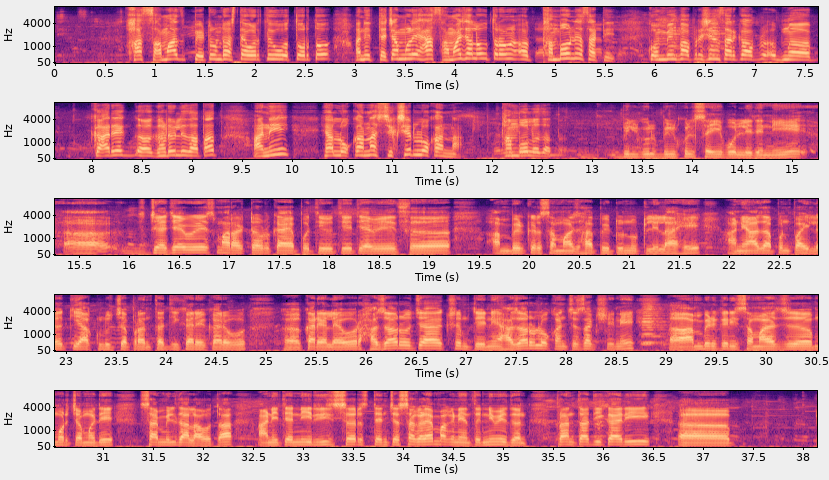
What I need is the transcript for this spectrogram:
हा समाज पेटून रस्त्यावरती उतरतो आणि त्याच्यामुळे ह्या समाजाला उतर थांबवण्यासाठी कोम्बिंग ऑपरेशनसारख्या ऑप कार्य घडवले जातात आणि ह्या लोकांना शिक्षित लोकांना थांबवलं जातं. बिलकुल बिलकुल सही बोलले त्यांनी. ज्या ज्या वेळेस महाराष्ट्रावर काय आपत्ती होते त्यावेळेस आंबेडकर समाज हा पेटून उठलेला आहे. आणि आज आपण पाहिलं की अकलूजच्या प्रांताधिकारी कार्यावर कार्यालयावर हजारोच्या क्षमतेने हजारो लोकांच्या साक्षीने आंबेडकरी समाज मोर्चामध्ये सामील झाला होता. आणि त्यांनी रिसर्च त्यांच्या सगळ्या मागण्यांचं निवेदन प्रांताधिकारी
